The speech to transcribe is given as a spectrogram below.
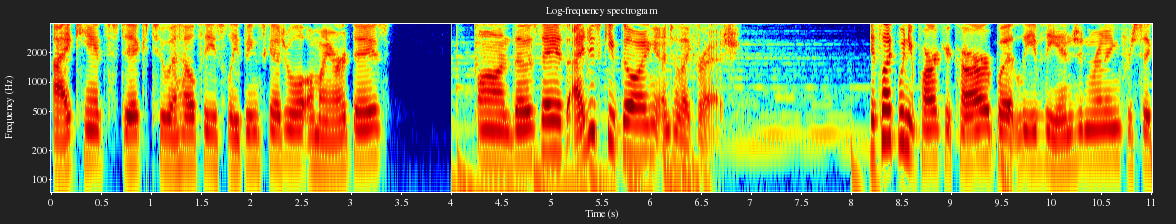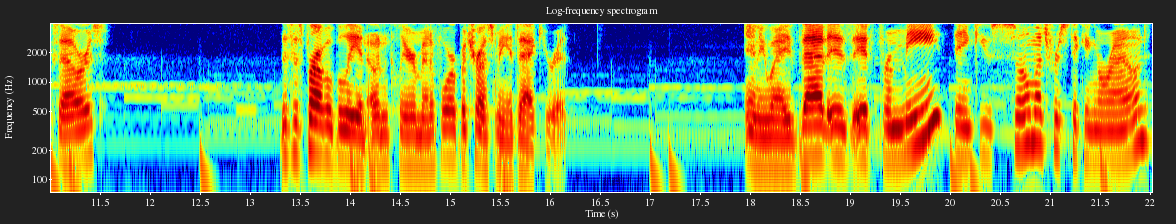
I can't stick to a healthy sleeping schedule on my art days. On those days, I just keep going until I crash. It's like when you park your car but leave the engine running for six hours. This is probably an unclear metaphor, but trust me, it's accurate. Anyway, that is it from me. Thank you so much for sticking around.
